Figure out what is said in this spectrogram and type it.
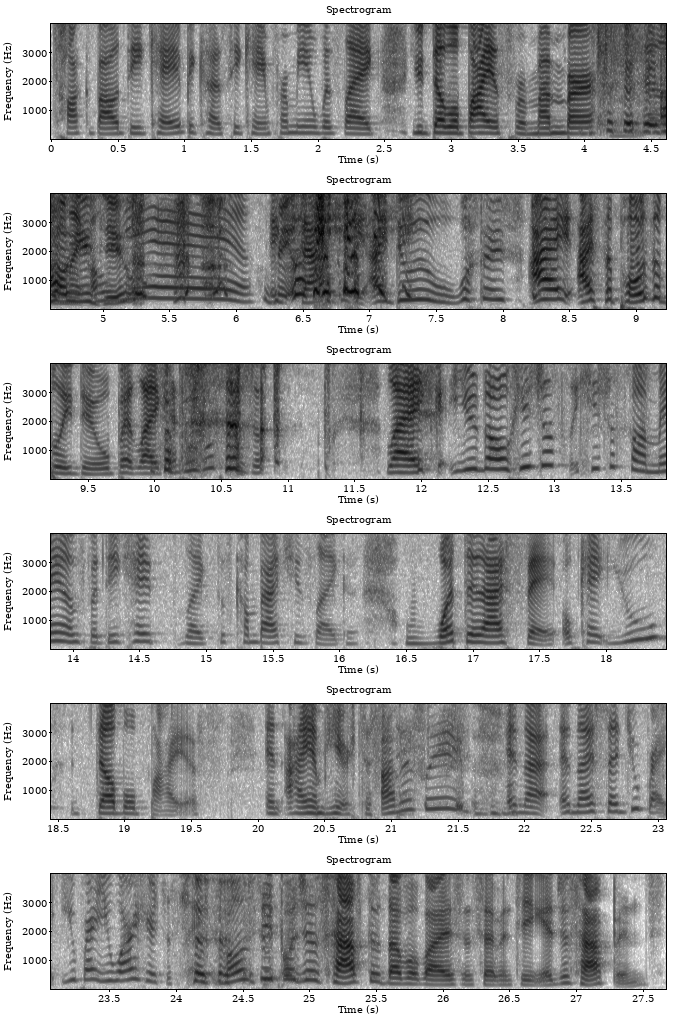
talk about DK because he came for me and was like, "You double bias, remember?" Oh, like, you do? Yeah, exactly. I do. I I supposedly do, but like it's just like you know he just he's just my man's. But DK like this comeback, he's like, "What did I say? Okay, you double bias." And I am here to stay. Honestly, and I and I said, "You're right. You're right. You are here to stay." most people just have to double bias in 17. It just happens.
